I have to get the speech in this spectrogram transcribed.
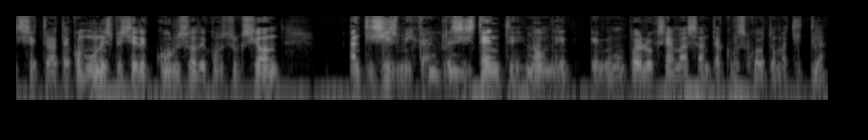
se trata como una especie de curso de construcción antisísmica, resistente, ¿no? En, un pueblo que se llama Santa Cruz Cuautomatitla,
